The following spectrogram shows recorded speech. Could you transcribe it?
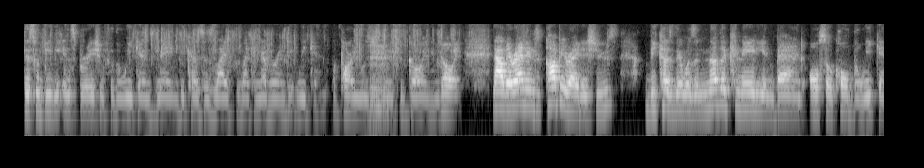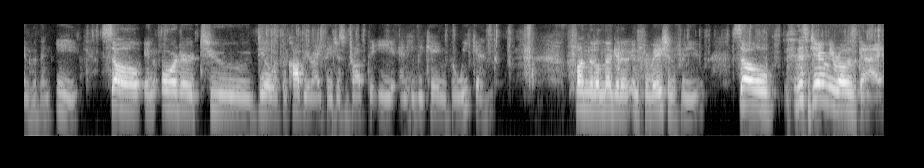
this would be the inspiration for the Weeknd's name because his life was like a never-ending weekend. The party was just Hmm. going to keep going and going. Now they ran into copyright issues because there was another Canadian band also called The Weekend with an E. So in order to deal with the copyright, they just dropped the E and he became The Weeknd. Fun little nugget of information for you. So this Jeremy Rose guy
